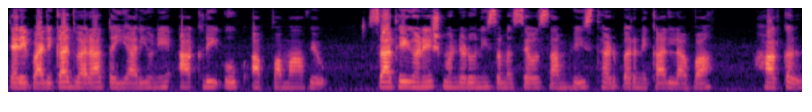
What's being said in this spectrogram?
ત્યારે પાલિકા દ્વારા તૈયારીઓને આખરી ઓપ આપવામાં આવ્યો. સાથે ગણેશ મંડળોની સમસ્યાઓ સાંભળી સ્થળ પર નિકાલ લાવવા હાકલ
